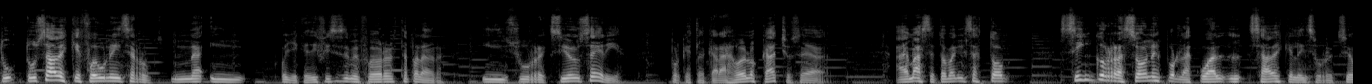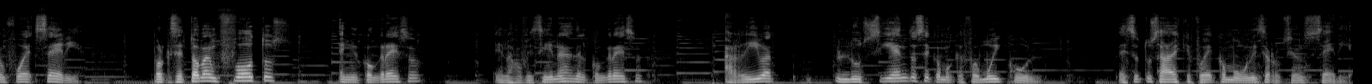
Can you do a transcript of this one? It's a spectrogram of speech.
Tú, tú sabes que fue una insurrección, oye, qué difícil se me fue ahora esta palabra, insurrección seria, porque está el carajo de los cachos, o sea, Además, se toman esas cinco razones por las cuales sabes que la insurrección fue seria. Porque se toman fotos en el Congreso, en las oficinas del Congreso, arriba luciéndose como que fue muy cool. Eso tú sabes que fue como una insurrección seria.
